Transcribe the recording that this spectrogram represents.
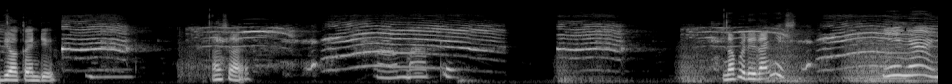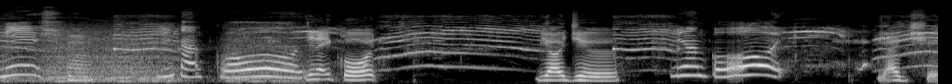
Biarkan dia. Asal? Kenapa dia nangis? Dia nangis. Hmm. Dia takut. Dia nak ikut. Biar je. Dia takut. Biar je.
